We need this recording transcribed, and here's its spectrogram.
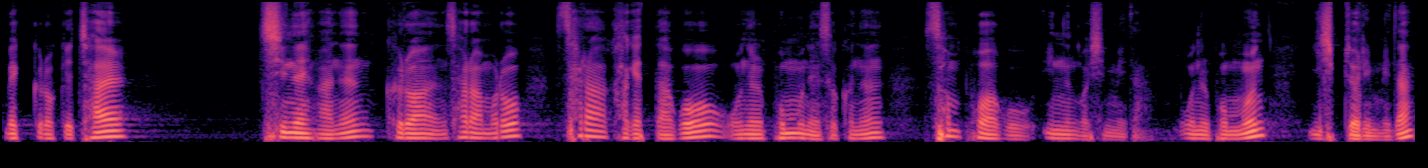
매끄럽게 잘 진행하는 그러한 사람으로 살아가겠다고 오늘 본문에서 그는 선포하고 있는 것입니다. 오늘 본문 20절입니다.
